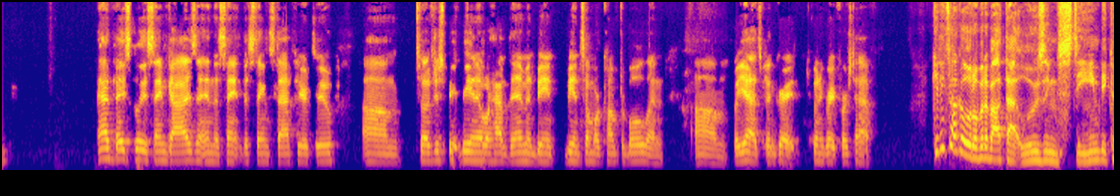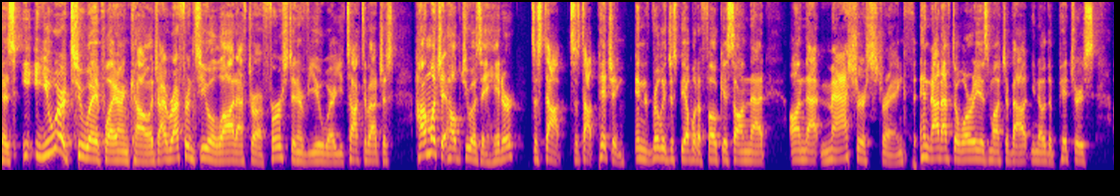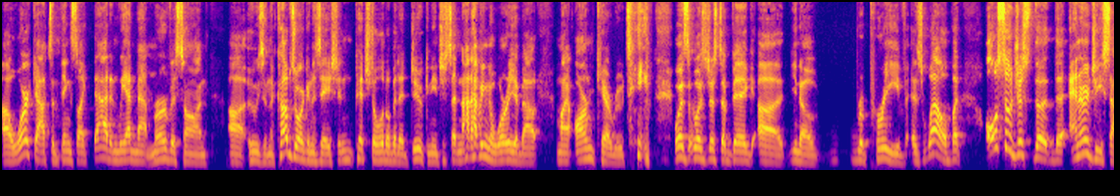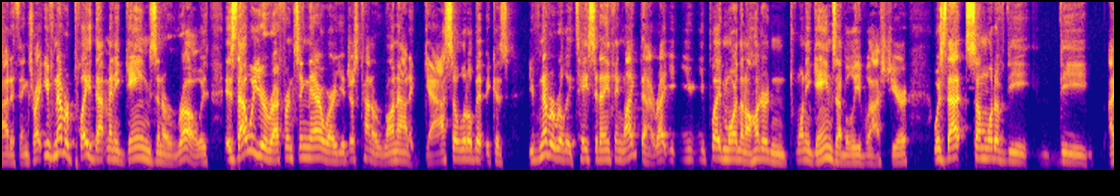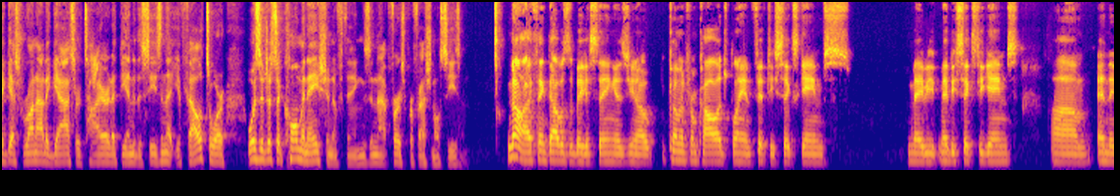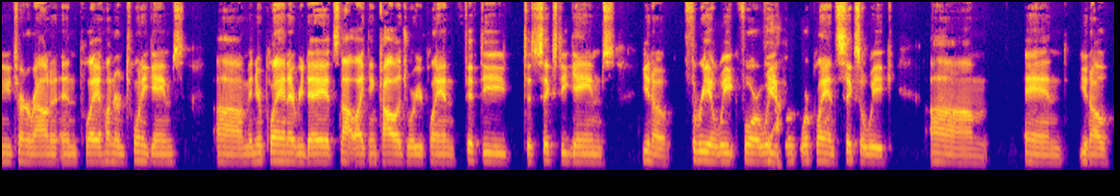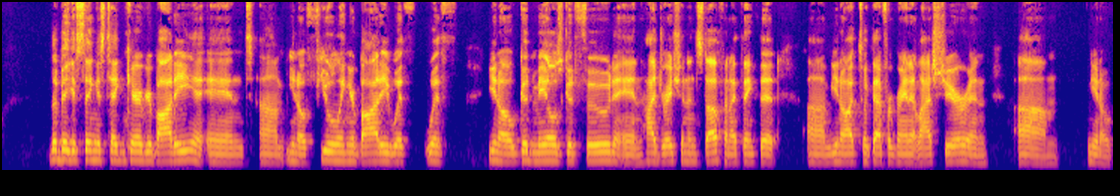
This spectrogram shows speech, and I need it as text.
had basically the same guys and the same the same staff here too. Um, so just be, being able to have them and being being somewhere comfortable and um, but yeah, it's been great. It's been a great first half. Can you talk a little bit about that losing steam? Because you were a two way player in college. I referenced you a lot after our first interview where you talked about just how much it helped you as a hitter to stop to stop pitching and really just be able to focus on that on that masher strength and not have to worry as much about you know the pitchers uh, workouts and things like that. And we had Matt Mervis on. Uh, who's in the Cubs organization, pitched a little bit at Duke, and he just said not having to worry about my arm care routine was was just a big, uh, you know, reprieve as well. But also just the the energy side of things, right? You've never played that many games in a row. Is, is that what you're referencing there, where you just kind of run out of gas a little bit because you've never really tasted anything like that, right? You, you, you played more than 120 games, I believe, last year. Was that somewhat of the the I guess run out of gas or tired at the end of the season that you felt, or was it just a culmination of things in that first professional season? No, I think that was the biggest thing. Is you know coming from college, playing 56 games maybe maybe 60 games, um, and then you turn around and, and play 120 games, um, and you're playing every day. It's not like in college where you're playing 50 to 60 games, you know, three a week, four a week. Yeah. We're, we're, playing six a week, um, and you know, the biggest thing is taking care of your body and um, you know fueling your body with with you know good meals, good food, and hydration and stuff. And I think that um, you know, I took that for granted last year, and um, you know,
